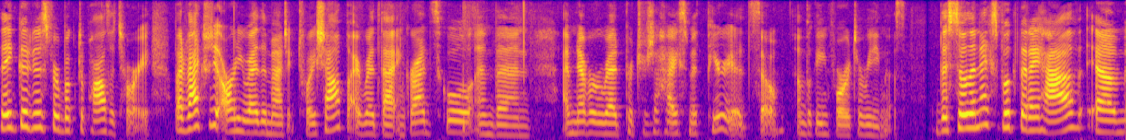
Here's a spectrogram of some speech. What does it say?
Thank goodness for Book Depository. But I've actually already read The Magic Toy Shop. I read that in grad school and then I've never read Patricia Highsmith period so I'm looking forward to reading this. The, so the next book that I have um,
